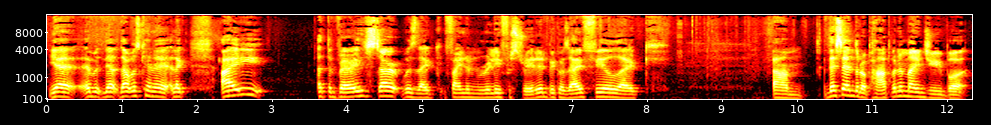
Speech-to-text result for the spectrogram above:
yeah it was that, that was kind of like i at the very start was like finding really frustrated because i feel like um this ended up happening mind you but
